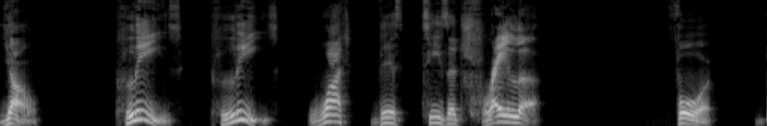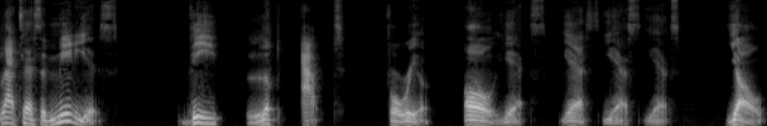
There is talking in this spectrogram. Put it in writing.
Y'all, please, please watch this teaser trailer for Blacktastic Media's The Lookout. For real. Oh, yes. Yes, yes, yes. Yo,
